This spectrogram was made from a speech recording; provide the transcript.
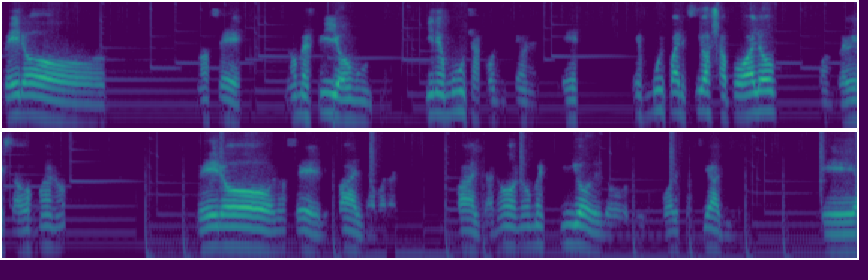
pero no sé, no me fío mucho. Tiene muchas condiciones. Es, es muy parecido a Chapovalov, con revés a dos manos, pero no sé, le falta para mí, le falta, no, no me fío de, los jugadores asiáticos. Eh,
